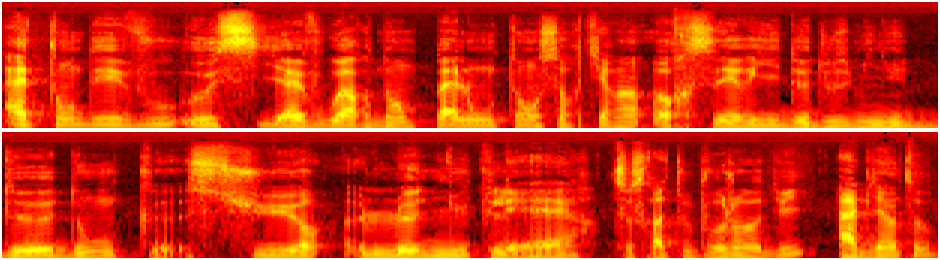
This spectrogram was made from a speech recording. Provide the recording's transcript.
Attendez-vous aussi à voir dans pas longtemps sortir un hors-série de 12 minutes 2, donc sur le nucléaire. Ce sera tout pour aujourd'hui, à bientôt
